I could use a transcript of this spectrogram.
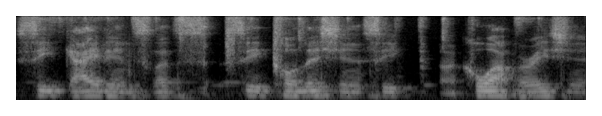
seek guidance. Let's seek coalition. Seek uh, cooperation,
